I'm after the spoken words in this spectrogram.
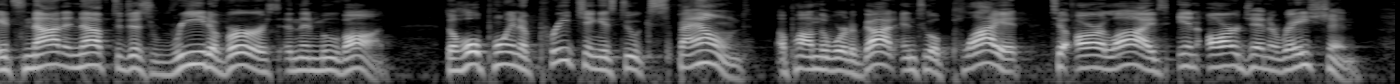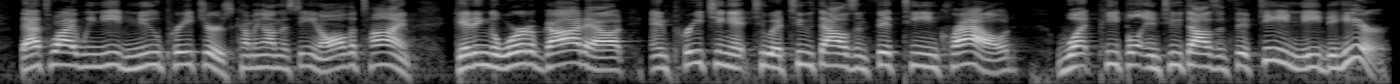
It's not enough to just read a verse and then move on. The whole point of preaching is to expound upon the Word of God and to apply it to our lives in our generation. That's why we need new preachers coming on the scene all the time, getting the Word of God out and preaching it to a 2015 crowd, what people in 2015 need to hear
